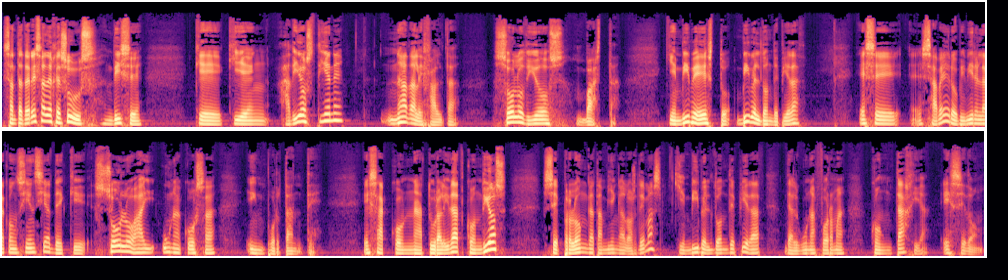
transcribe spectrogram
Santa Teresa de Jesús dice que quien a Dios tiene, nada le falta, solo Dios basta. Quien vive esto, vive el don de piedad. Ese eh, saber o vivir en la conciencia de que solo hay una cosa importante. Esa connaturalidad con Dios se prolonga también a los demás. Quien vive el don de piedad, de alguna forma, contagia ese don.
